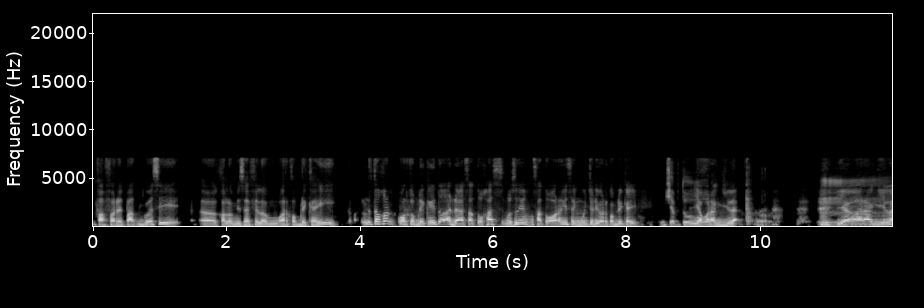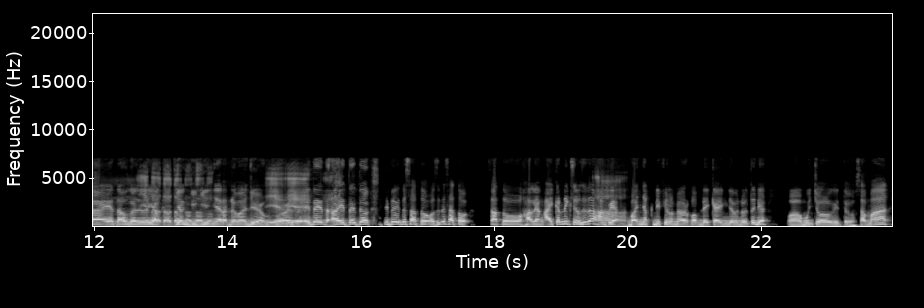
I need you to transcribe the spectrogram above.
favorit part gue sih uh, kalau misalnya film Warkop DKI lu tau kan Warkop DKI itu ada satu khas maksudnya yang satu orang yang sering muncul di Warkop DKI siapa tuh? yang orang gila Hmm, yang orang gila ya tau gak iya, yang, tahu, tahu, yang tahu, tahu, giginya rada maju ya Iya, Wah, iya. itu, itu, itu, ah, itu itu itu itu satu maksudnya satu satu hal yang ikonik sih maksudnya Ah. hampir banyak di filmnya Warkop DKI yang zaman dulu tuh dia uh, muncul gitu sama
